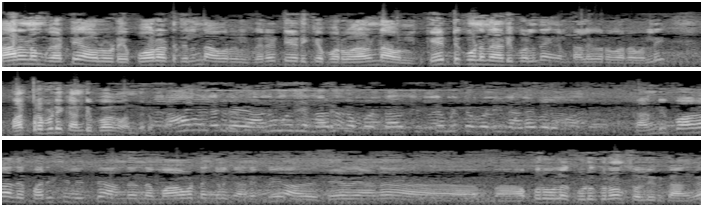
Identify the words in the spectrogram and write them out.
காரணம் காட்டி அவருடைய போராட்டத்திலிருந்து அவர்கள் விரட்டி அடிக்கப்படுவார்கள் அவர்கள் கேட்டுக்கொண்டதன் அடிப்படையில் தான் எங்கள் தலைவர் வரவில்லை. மற்றபடி கண்டிப்பாக வந்திருப்பார். காவல்துறை அனுமதி மறுக்கப்பட்டால் திட்டமிட்டபடி நடைபெறுமா சார்? கண்டிப்பாக அதை பரிசீலித்து அந்தந்த மாவட்டங்களுக்கு அனுப்பி அது தேவையான அப்ரூவலை கொடுக்குறோம் சொல்லியிருக்காங்க.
